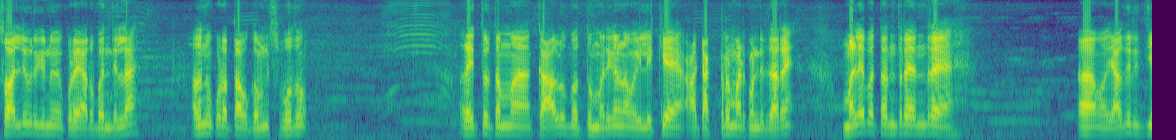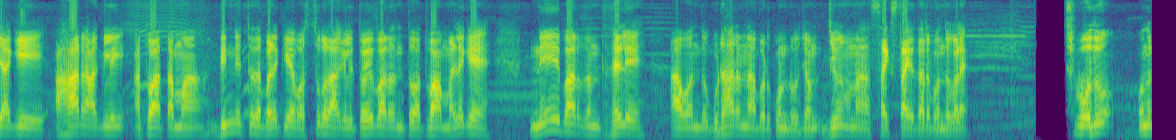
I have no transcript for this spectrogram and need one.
ಸೊ ಅಲ್ಲಿವರೆಗೂ ಕೂಡ ಯಾರೂ ಬಂದಿಲ್ಲ. ಅದನ್ನು ಕೂಡ ತಾವು ಗಮನಿಸ್ಬೋದು. ರೈತರು ತಮ್ಮ ಕಾಳು ಮತ್ತು ಮರಿಗಳನ್ನ ಒಯ್ಯಲಿಕ್ಕೆ ಆ ಟ್ಯಾಕ್ಟರ್ ಮಾಡ್ಕೊಂಡಿದ್ದಾರೆ. ಮಳೆ ಬತ್ತಂದ್ರೆ ಅಂದರೆ ಯಾವುದೇ ರೀತಿಯಾಗಿ ಆಹಾರ ಆಗಲಿ ಅಥವಾ ತಮ್ಮ ದಿನನಿತ್ಯದ ಬಳಕೆಯ ವಸ್ತುಗಳಾಗಲಿ ತೊಯ್ಯಬಾರ್ದಂತು ಅಥವಾ ಮಳೆಗೆ ನೇಯಬಾರದಂತ ಹೇಳಿ ಆ ಒಂದು ಗುಡಾರನ್ನು ಬಡ್ಕೊಂಡು ಜಮ್, ಜೀವನವನ್ನು ಸಾಗಿಸ್ತಾ ಇದ್ದಾರೆ ಬಂಧುಗಳೇ. ಒಂದು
